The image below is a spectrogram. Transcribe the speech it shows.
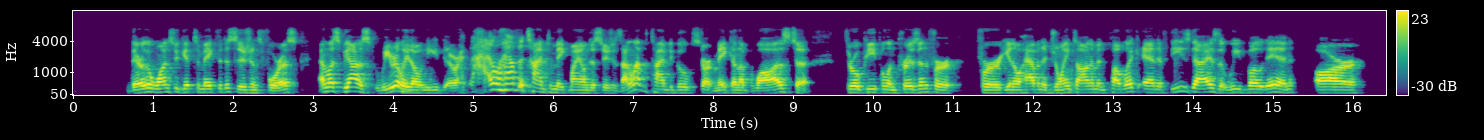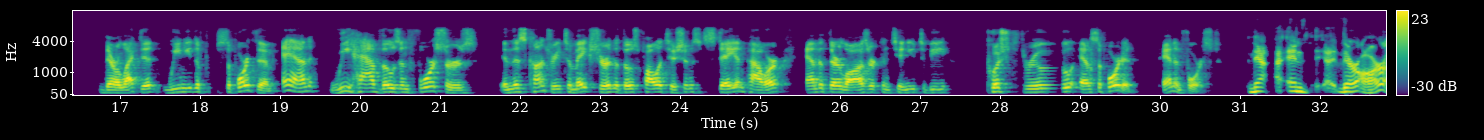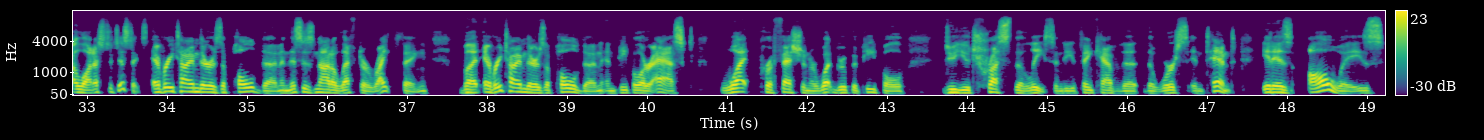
They're the ones who get to make the decisions for us. And let's be honest, we really don't need, or I don't have the time to make my own decisions. I don't have the time to go start making up laws to throw people in prison for, for, you know, having a joint on them in public. And if these guys that we vote in are, they're elected, we need to support them. And we have those enforcers in this country to make sure that those politicians stay in power and that their laws are continued to be pushed through and supported and enforced. Now, and uh, there are a lot of statistics. Every time there is a poll done, and this is not a left or right thing, but every time there's a poll done and people are asked, what profession or what group of people do you trust the least and do you think have the the worst intent it is always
